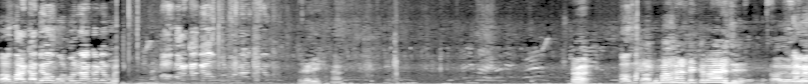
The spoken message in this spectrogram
બાબુ પારકા બેહો બોલ બોલ ના કરજો. રેડી સ્ટાર્ટ બાબુ રઘુમાન નાટક કરવા આવ્યા છે. તમે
